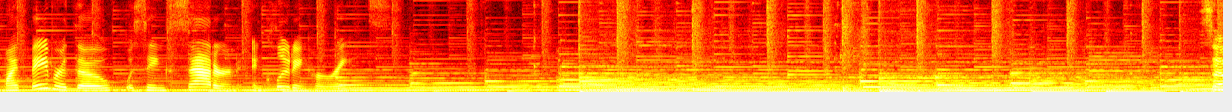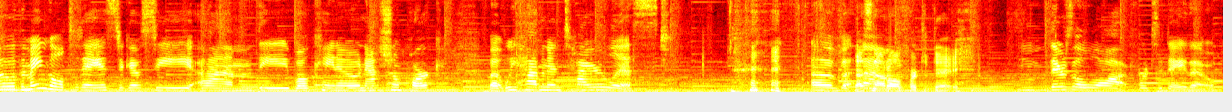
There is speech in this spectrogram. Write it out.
My favorite, though, was seeing Saturn, including her rings. So the main goal today is to go see um, the Volcano National Park, but we have an entire list of. That's not um, all for today. There's a lot for today, though.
